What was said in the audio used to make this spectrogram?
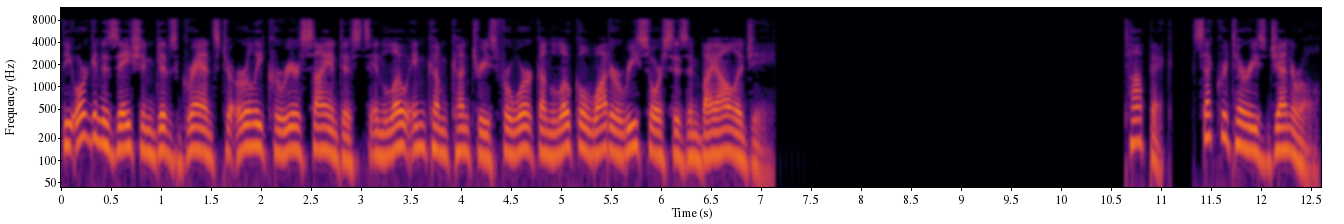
The organization gives grants to early career scientists in low-income countries for work on local water resources and biology. Secretaries General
